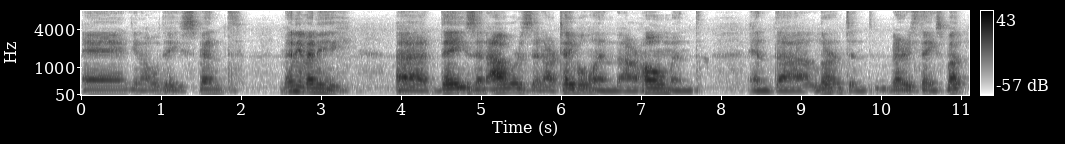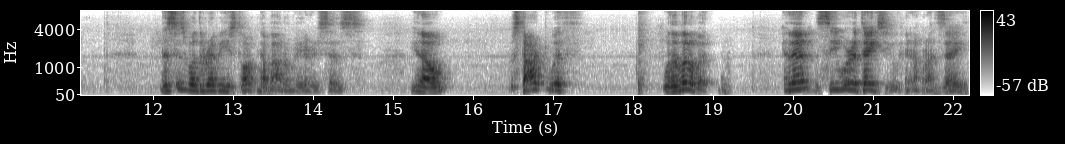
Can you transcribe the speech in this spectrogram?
and you know they spent many many uh, days and hours at our table and our home and and uh, learned and various things. But this is what the Rebbe is talking about over here. He says, you know, start with with a little bit, and then see where it takes you. You know, I'm not saying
